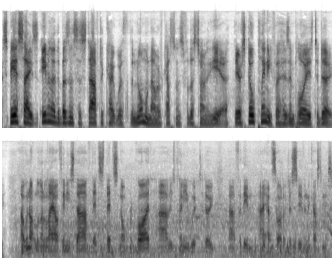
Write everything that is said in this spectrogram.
Spear says even though the business is staffed to cope with the normal number of customers for this time of the year, there is still plenty for his employees to do. Uh, we're not looking to lay off any staff. That's that's not required. Uh, there's plenty of work to do uh, for them uh, outside of just serving the customers.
